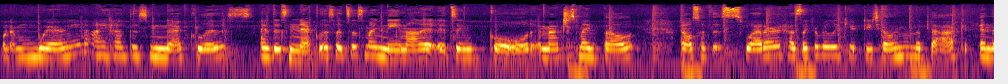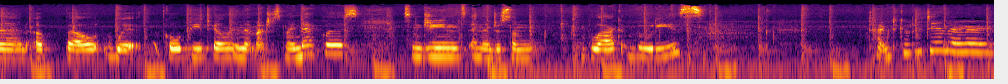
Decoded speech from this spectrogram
what I'm wearing. I have this necklace. I have this necklace that says my name on it. It's in gold. It matches my belt. I also have this sweater. It has like a really cute detailing on the back and then a belt with gold detailing that matches my necklace, some jeans, and then just some black booties. Time to go to dinner.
